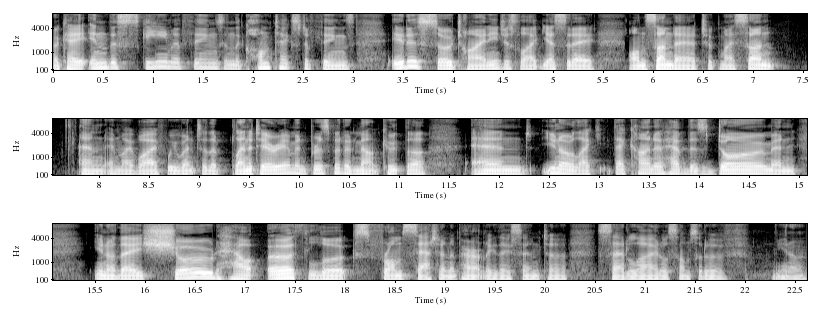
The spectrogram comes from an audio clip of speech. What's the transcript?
okay? In the scheme of things in the context of things it is so tiny just like yesterday on sunday i took my son and and my wife we went to the planetarium in Brisbane and Mount Coot-tha and you know like they kind of have this dome and you know they showed how earth looks from saturn. Apparently they sent a satellite or some sort of you know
